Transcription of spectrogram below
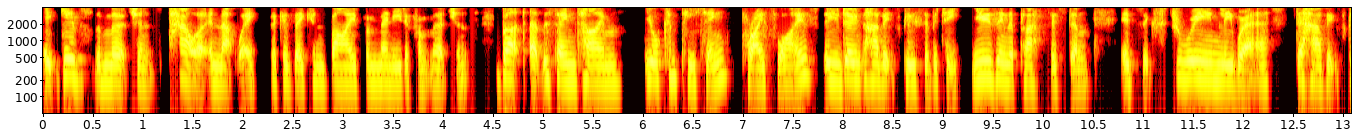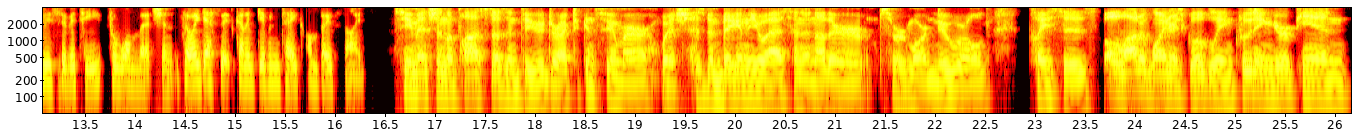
it gives the merchants power in that way because they can buy from many different merchants but at the same time you're competing price wise. You don't have exclusivity. Using the Place system, it's extremely rare to have exclusivity for one merchant. So I guess it's kind of give and take on both sides. So you mentioned La Place doesn't do direct to consumer, which has been big in the US and in other sort of more new world places. A lot of wineries globally, including European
